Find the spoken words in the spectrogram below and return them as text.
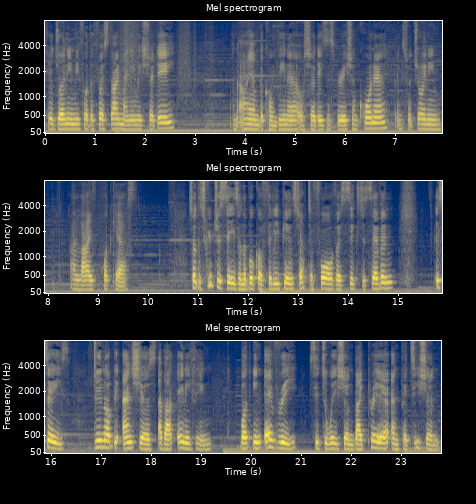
If you're joining me for the first time, my name is Shade, and I am the convener of Shade's Inspiration Corner. Thanks for joining our live podcast. So the scripture says in the book of Philippians, chapter 4, verse 6 to 7, it says, Do not be anxious about anything, but in every situation, by prayer and petition,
